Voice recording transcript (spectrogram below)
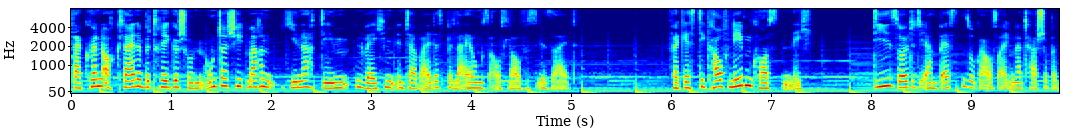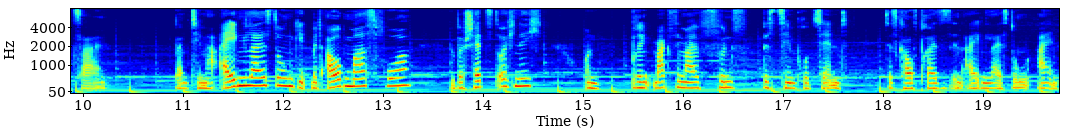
Da können auch kleine Beträge schon einen Unterschied machen, je nachdem, in welchem Intervall des Beleihungsauslaufes ihr seid. Vergesst die Kaufnebenkosten nicht. Die solltet ihr am besten sogar aus eigener Tasche bezahlen. Beim Thema Eigenleistung geht mit Augenmaß vor, überschätzt euch nicht und bringt maximal 5 bis 10 Prozent des Kaufpreises in Eigenleistungen ein.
